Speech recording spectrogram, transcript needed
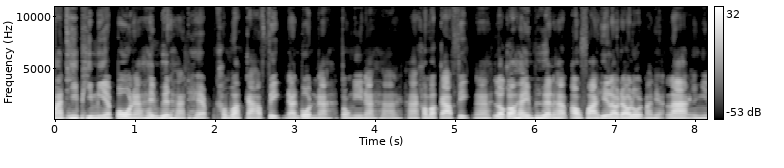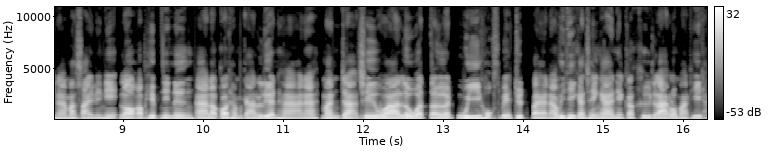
มาที่ Premiere Pro นะ ให้เพื่อนหาแถบคำว่ากราฟิกด้านบนนะ ตรงนี้นะหาหาคำว่ากราฟิกนะแล้วก็ให้เพื่อนนะครับเอาไฟล์ที่เราดาวน์โหลดมาเนี่ยลากอย่างนี้นะมาใส่ในนี้รอกระพริบนิดนึงอ่าแล้วก็ทำการเลื่อนหานะ มันจะชื่อว่า lower third v 61.8นะวิธีการใช้งานเนี่ยก็คือลากลงมาที่ไท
